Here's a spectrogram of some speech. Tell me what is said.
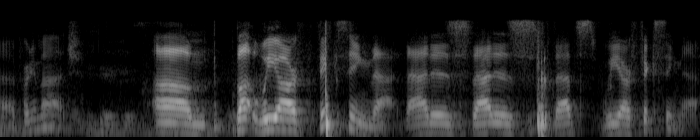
Uh, pretty much. Um, but we are fixing that. That is, that is, that's, we are fixing that.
